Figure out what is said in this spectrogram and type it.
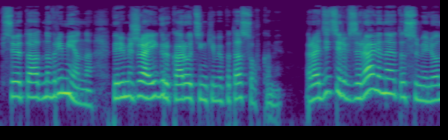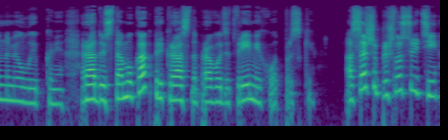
Все это одновременно, перемежая игры коротенькими потасовками. Родители взирали на это с умиленными улыбками, радуясь тому, как прекрасно проводят время их отпрыски. А Саше пришлось уйти,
